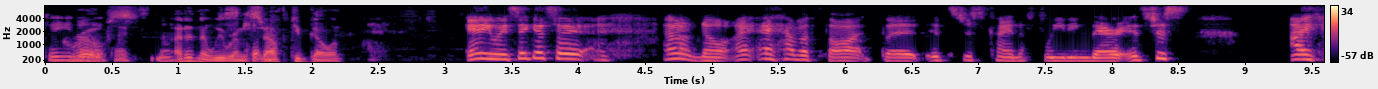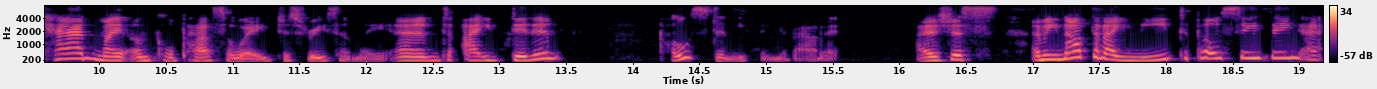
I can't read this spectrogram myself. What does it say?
do you know that Gross. that's- no? I didn't know we were in the kidding. South. Keep going. anyways i guess i i don't know I, I have a thought but it's just kind of fleeting there it's just i had my uncle pass away just recently and i didn't post anything about it i was just i mean not that i need to post anything i,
